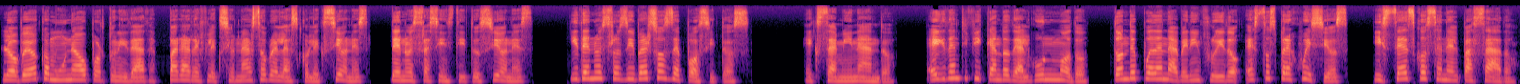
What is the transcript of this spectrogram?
lo veo como una oportunidad para reflexionar sobre las colecciones de nuestras instituciones y de nuestros diversos depósitos, examinando e identificando de algún modo dónde pueden haber influido estos prejuicios y sesgos en el pasado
